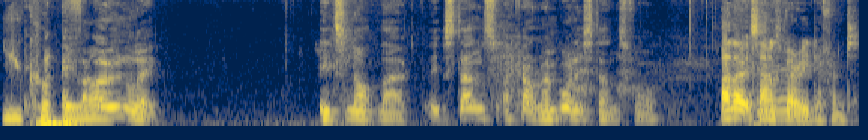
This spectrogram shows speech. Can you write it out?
You could be If right. only. It's not though. It stands. I can't remember what it stands for. I know it sounds very different.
